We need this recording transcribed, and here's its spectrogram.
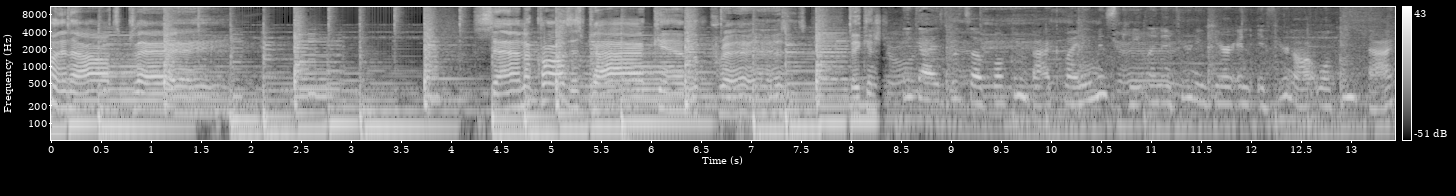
coming out to play. Santa Claus is packing the presents, making sure. Hey guys, what's up? Welcome back. My name is Katelyn if you're new here, and if you're not, welcome back.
